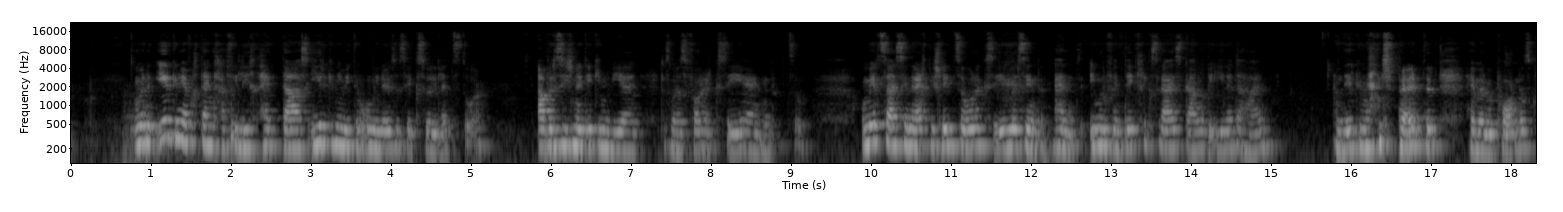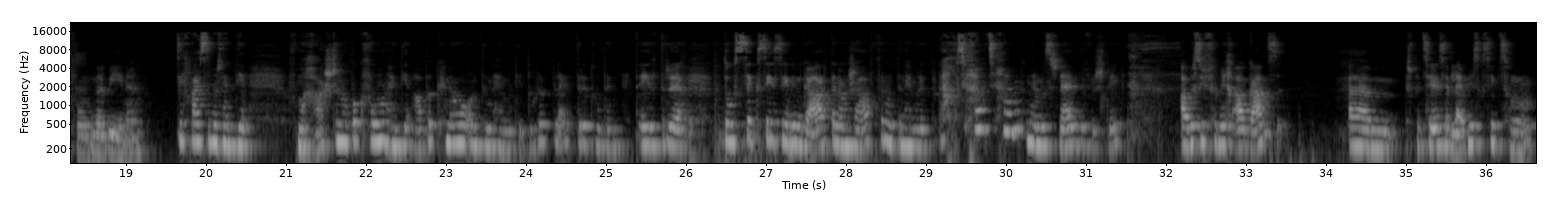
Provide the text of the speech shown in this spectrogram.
Und man irgendwie einfach denkt, vielleicht hat das irgendwie mit dem ominösen Sexuellen zu tun. Aber es ist nicht irgendwie, dass wir das vorher gesehen haben. So. Und wir zwei waren rechte Schlitzohren. Wir sind, haben immer auf Entdeckungsreise gegangen bei ihnen daheim. Und irgendwann später haben wir Pornos gefunden bei ihnen. Ich weiss, wir haben die auf einem Kasten oben gefunden, haben die abgenommen und dann haben wir die durchgeblättert, wo dann die Eltern draussen waren im Garten am Arbeiten und dann haben wir gedacht, ach, sie kommen, sie kommen, dann haben wir es schnell wieder versteckt. Aber es war für mich auch ganz ähm, spezielles Erlebnis gewesen, um,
